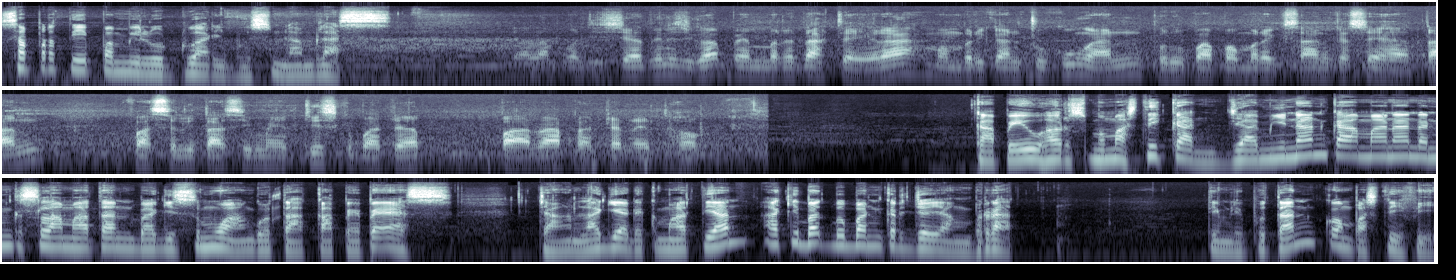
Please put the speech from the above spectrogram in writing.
seperti pemilu 2019. Dalam kondisi saat ini juga pemerintah daerah memberikan dukungan berupa pemeriksaan kesehatan, fasilitasi medis kepada para badan ad hoc. KPU harus memastikan jaminan keamanan dan keselamatan bagi semua anggota KPPS. Jangan lagi ada kematian akibat beban kerja yang berat. Tim Liputan Kompas TV.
